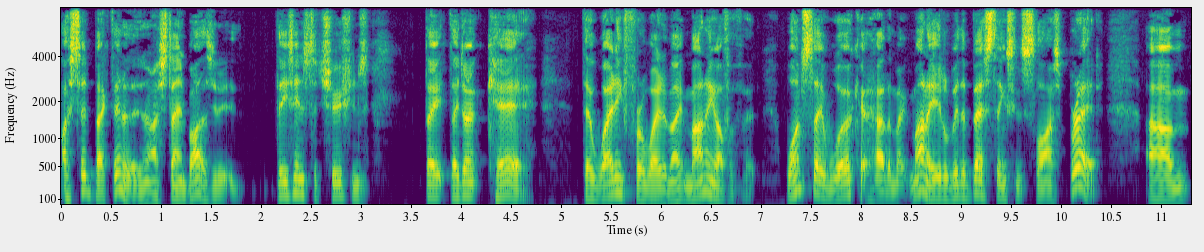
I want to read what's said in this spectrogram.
I said back then, and I stand by this: these institutions, they they don't care. They're waiting for a way to make money off of it. Once they work out how to make money, it'll be the best thing since sliced bread. Um,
